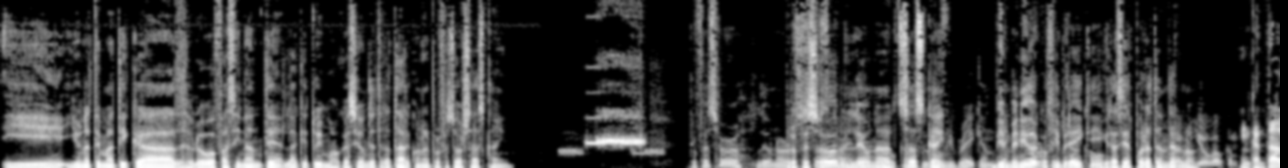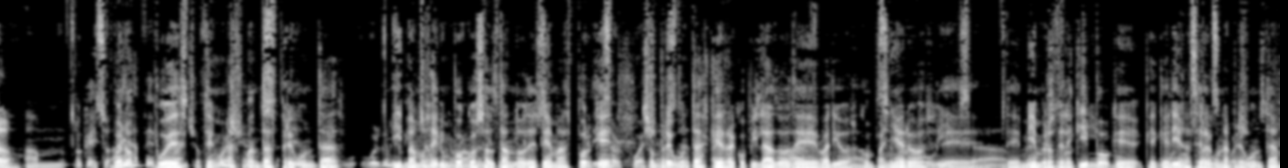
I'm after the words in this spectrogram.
y, y, una temática, desde luego, fascinante, la que tuvimos ocasión de tratar con el profesor Saskine. Profesor Leonard, Profesor Leonard Susskind, bienvenido a Coffee Break y gracias por atendernos. Encantado. Um, bueno, pues tengo unas cuantas uh, preguntas y vamos a ir un poco saltando de temas porque son preguntas que he recopilado de varios uh, compañeros, eh, uh, de miembros del equipo que, que querían hacer alguna pregunta.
